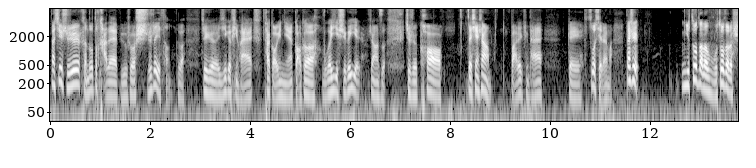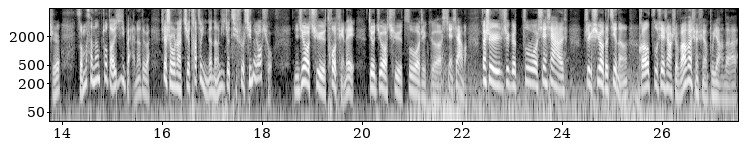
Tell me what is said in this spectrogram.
但其实很多都卡在比如说十这一层，对吧？这个一个品牌，它搞一年搞个五个亿、十个亿这样子，就是靠在线上把这个品牌给做起来嘛。但是你做到了五，做到了十，怎么才能做到一百呢？对吧？这时候呢，就他对你的能力就提出了新的要求，你就要去拓品类，就就要去做这个线下嘛。但是这个做线下这个需要的技能和做线上是完完全全不一样的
